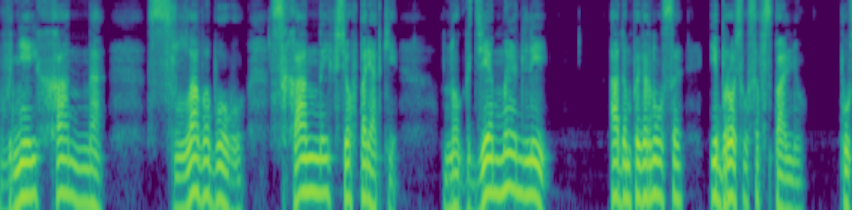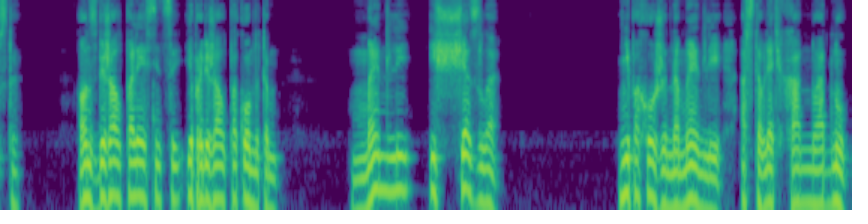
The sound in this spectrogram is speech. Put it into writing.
В ней Ханна. Слава Богу, с Ханной все в порядке. Но где Мэнли? Адам повернулся и бросился в спальню. Пусто. Он сбежал по лестнице и пробежал по комнатам. Мэнли исчезла. Не похоже на Мэнли оставлять Ханну одну.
